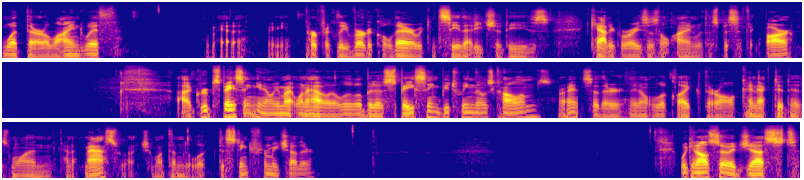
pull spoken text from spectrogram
what they're aligned with. A maybe perfectly vertical there, we can see that each of these categories is aligned with a specific bar. Uh, group spacing, you know, we might want to have a little bit of spacing between those columns, right? So they're, they don't look like they're all connected as one kind of mass. We actually want them to look distinct from each other. We can also adjust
